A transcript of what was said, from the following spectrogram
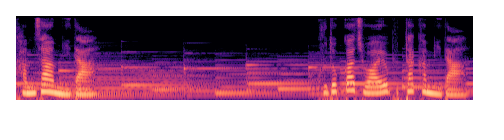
감사합니다. 구독과 좋아요 부탁합니다.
